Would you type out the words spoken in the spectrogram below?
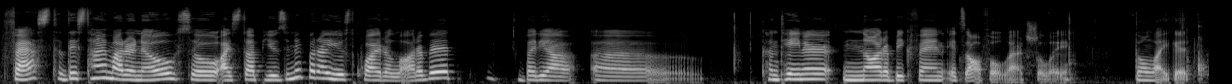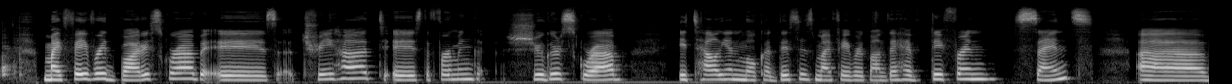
fast this time. I don't know. So I stopped using it, but I used quite a lot of it. But yeah, uh, container, not a big fan. It's awful actually. don't like it. My favorite body scrub is Tree Hut, is the Firming Sugar Scrub Italian Mocha. This is my favorite one. They have different scents. Uh,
